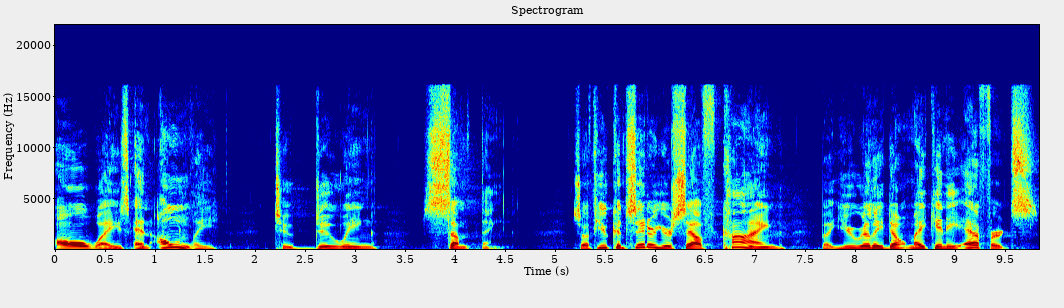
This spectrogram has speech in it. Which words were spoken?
always and only to doing something. So if you consider yourself kind, but you really don't make any efforts,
